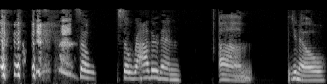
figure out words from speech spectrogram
so so rather than um you know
